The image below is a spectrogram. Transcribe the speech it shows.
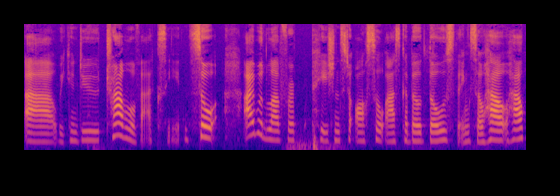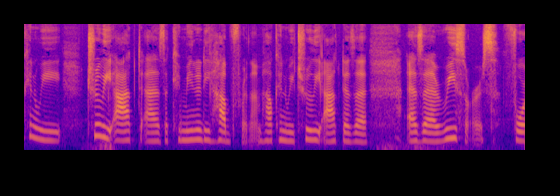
uh, we can do travel vaccines. So I would love for patients to also ask about those things. So, how, how can we truly act as a community hub for them? How can we truly act as a as a resource for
